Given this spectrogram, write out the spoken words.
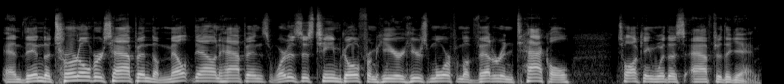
And then the turnovers happen, the meltdown happens. Where does this team go from here? Here's more from a veteran tackle talking with us after the game.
